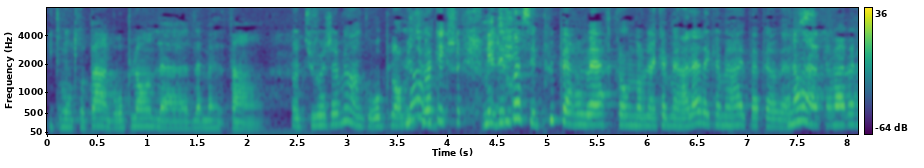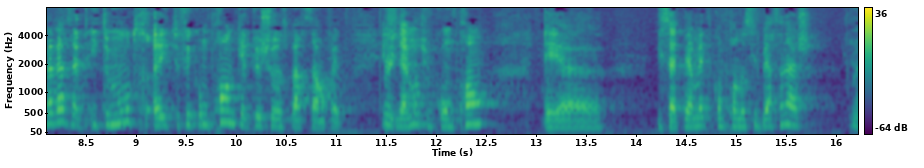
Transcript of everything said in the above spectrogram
il te montre pas un gros plan de la, de la, enfin. Tu vois jamais un gros plan, mais Non. tu vois quelque chose. Mais, Mais des tu- fois, c'est plus pervers quand dans la caméra là, la caméra est pas perverse. Non, la caméra pas perverse, il te montre, euh, il te fait comprendre quelque chose par ça, en fait. Et Oui. finalement, tu le comprends et, euh, et ça te permet de comprendre aussi le personnage. Ouais.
